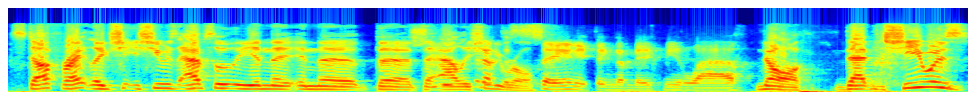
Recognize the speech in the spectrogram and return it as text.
stuff, right? Like she she was absolutely in the in the the She the Ally didn't have Sheedy to role. Say anything to make me laugh. No, that she was.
